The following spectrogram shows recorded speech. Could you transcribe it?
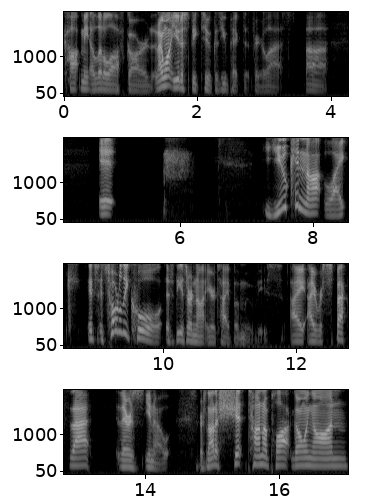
caught me a little off guard, and I want you to speak too because you picked it for your last. Uh, it you cannot like it's it's totally cool if these are not your type of movies. I I respect that. There's you know there's not a shit ton of plot going on,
